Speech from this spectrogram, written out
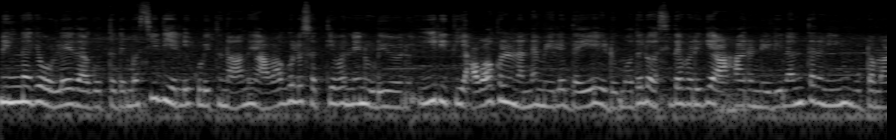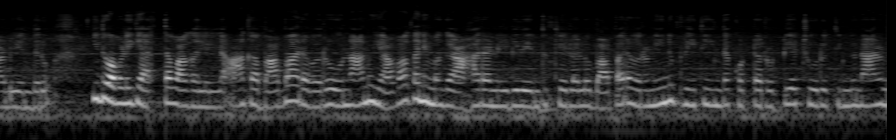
ನಿನಗೆ ಒಳ್ಳೆಯದಾಗುತ್ತದೆ. ಮಸೀದಿಯಲ್ಲಿ ಕುಳಿತು ನಾನು ಯಾವಾಗಲೂ ಸತ್ಯವನ್ನೇ ನುಡಿಯುವನು. ಈ ರೀತಿ ಯಾವಾಗಲೂ ನನ್ನ ಮೇಲೆ ದಯೆ ಇಡು. ಮೊದಲು ಹಸಿದವರಿಗೆ ಆಹಾರ ನೀಡಿ, ನಂತರ ನೀನು ಊಟ ಮಾಡು ಎಂದರು. ಇದು ಅವಳಿಗೆ ಅರ್ಥವಾಗಲಿಲ್ಲ. ಆಗ ಬಾಬಾರವರು, ನಾನು ಯಾವಾಗ ನಿಮಗೆ ಆಹಾರ ನೀಡಿದೆ? ಎಂದು ಕೇಳಲು ಬಾಬಾರವರು, ನೀನು ಪ್ರೀತಿಯಿಂದ ಕೊಟ್ಟ ರೊಟ್ಟಿಯ ಚೂರು ತಿಂದು, ನಾನು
